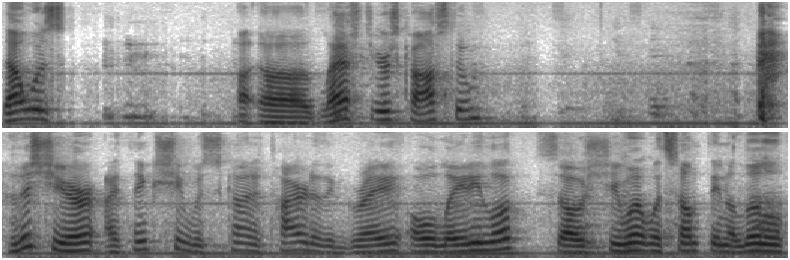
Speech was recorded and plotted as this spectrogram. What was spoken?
That was uh, uh, last year's costume. this year, I think she was kind of tired of the gray old lady look, so she went with something a little,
